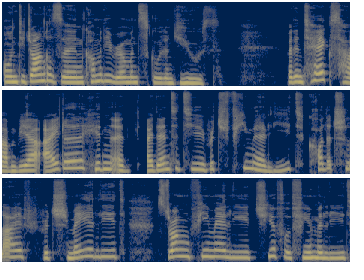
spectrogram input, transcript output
Und die Genres sind Comedy, Romance, School und Youth. Bei den Tags haben wir Idol, Hidden Id Identity, Rich Female Lead, College Life, Rich Male Lead, Strong Female Lead, Cheerful Female Lead,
